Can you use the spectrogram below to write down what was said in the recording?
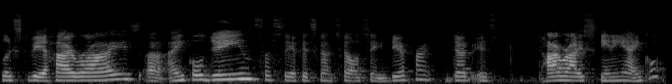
Looks to be a high-rise uh, ankle jeans. Let's see if it's going to tell us any different. W is high-rise skinny ankle.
